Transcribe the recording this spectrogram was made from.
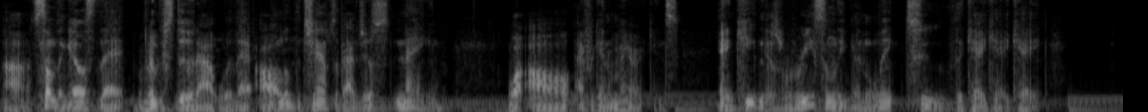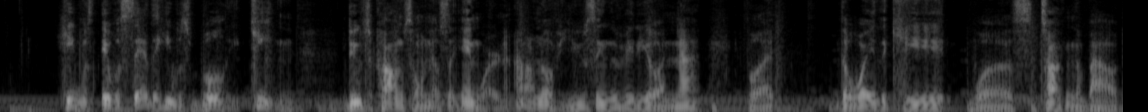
Uh, something else that really stood out was that all of the champs that I just named were all African Americans. And Keaton has recently been linked to the KKK. He was, it was said that he was bullied, Keaton, due to calling someone else an N word. Now, I don't know if you've seen the video or not, but the way the kid was talking about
